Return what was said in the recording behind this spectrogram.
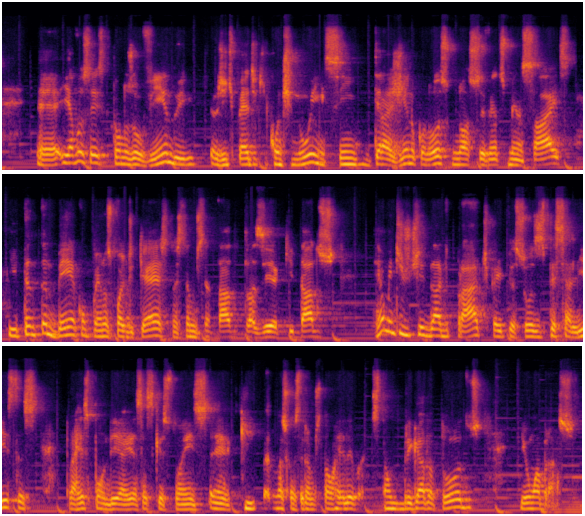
É, e a vocês que estão nos ouvindo, e a gente pede que continuem sim interagindo conosco nos nossos eventos mensais e também acompanhando os podcasts. Nós temos tentado trazer aqui dados realmente de utilidade prática e pessoas especialistas para responder a essas questões é, que nós consideramos tão relevantes. Então, obrigado a todos e um abraço.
